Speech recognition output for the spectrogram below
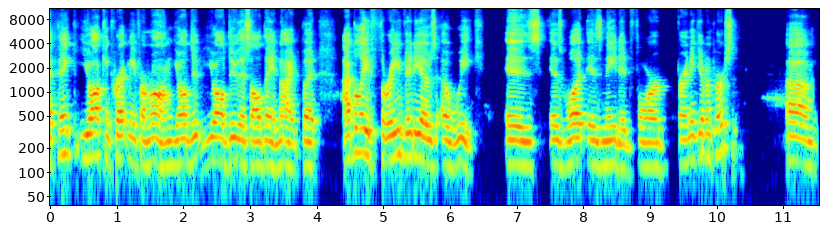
I think you all can correct me if I'm wrong. You all do you all do this all day and night, but I believe three videos a week is is what is needed for for any given person. Um,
